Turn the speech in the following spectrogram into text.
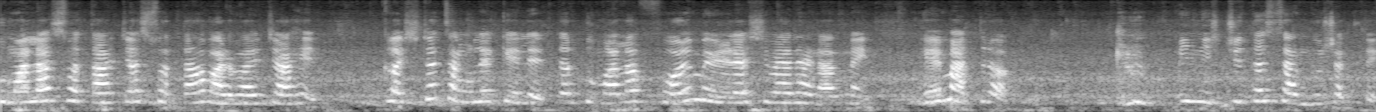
तुम्हाला स्वतःच्या स्वतः वाढवायच्या आहेत. कष्ट चांगले केले तर तुम्हाला फळ मिळल्याशिवाय राहणार नाही. हे मात्र मी निश्चितच सांगू शकते.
